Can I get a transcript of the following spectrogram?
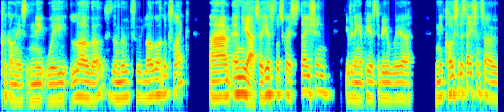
Click on these neat wee logos, the Mood Food logo it looks like. Um, and yeah, so here's Footscray Station. Everything appears to be where near close to the station. So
